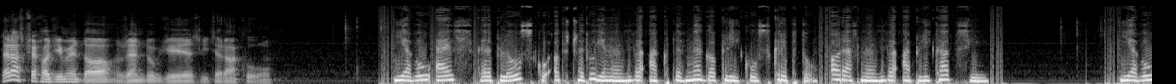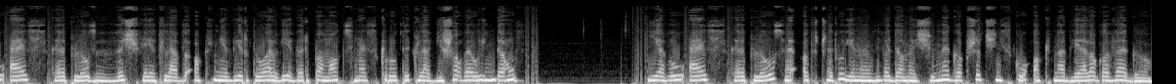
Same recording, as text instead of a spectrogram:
Teraz przechodzimy do rzędu, gdzie jest litera Q. JWSK plus Q odczytuje nazwę aktywnego pliku skryptu oraz nazwę aplikacji. JWSK plus wyświetla w oknie Virtual Viewer pomocne skróty klawiszowe Windows. JWSK plus odczytuje nazwę domyślnego przycisku okna dialogowego,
